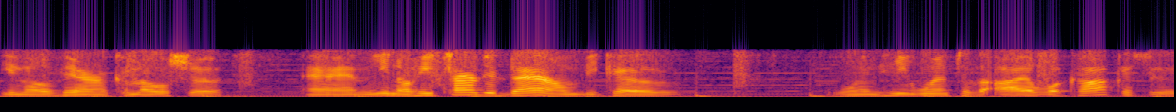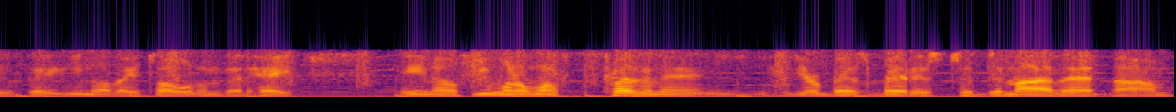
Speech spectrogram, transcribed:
you know, there in Kenosha. And you know, he turned it down because when he went to the Iowa caucuses, they, you know, they told him that, hey, you know, if you want to run for president, your best bet is to deny that um,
